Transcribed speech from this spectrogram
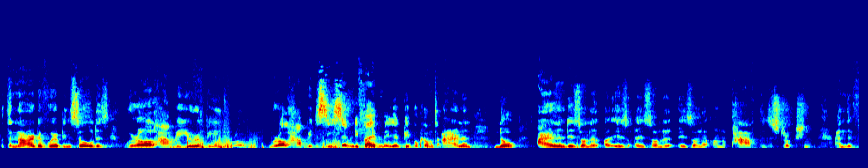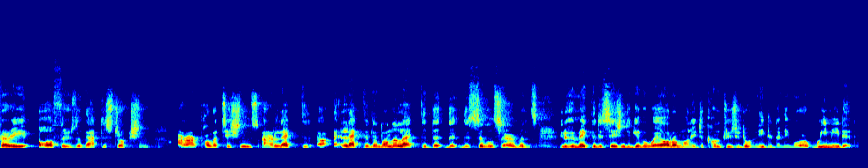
But the narrative we're being sold is we're all happy Europeans. We're all, we're all happy to see 75 million people come to Ireland. No, Ireland is on a is, is on a is on a, on a path to destruction, and the very authors of that destruction are our politicians, our elected, uh, elected and unelected, the, the, the, civil servants, you know, who make the decision to give away all our money to countries who don't need it anymore. We need it.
